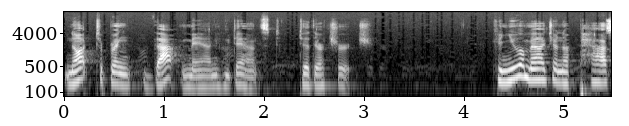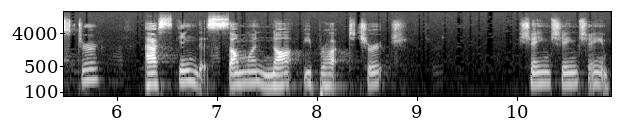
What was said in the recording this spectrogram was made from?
not to bring that man who danced to their church. Can you imagine a pastor asking that someone not be brought to church? Shame, shame, shame.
